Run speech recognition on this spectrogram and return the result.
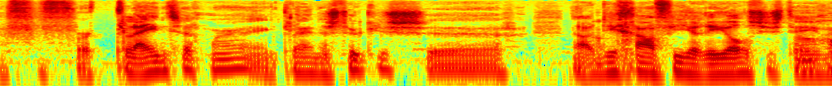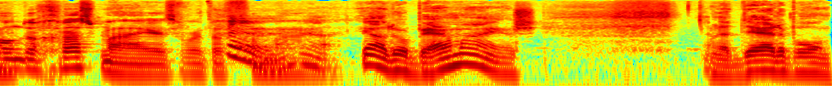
verkleind, zeg maar, in kleine stukjes. nou, die gaan via rioolsystemen. Oh, gewoon door grasmaaiers wordt dat ja? Ja, ja, door bermaaiers. En de derde bron,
